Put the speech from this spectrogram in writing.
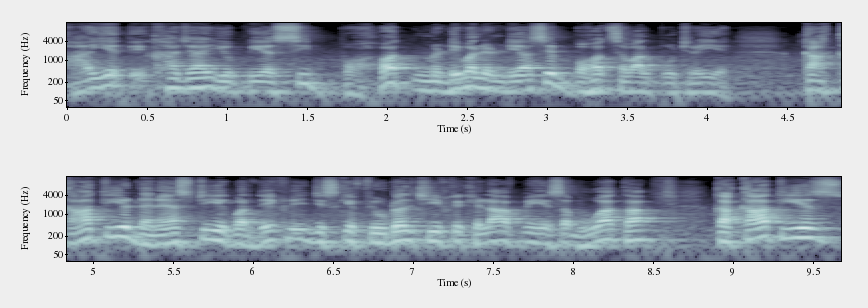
आइए देखा जाए यूपीएससी बहुत मिडिवल इंडिया से बहुत सवाल पूछ रही है। काकातीय डायनेस्टी एक बार देख लीजिए जिसके फ्यूडल चीफ के खिलाफ में ये सब हुआ था। काकातीयज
